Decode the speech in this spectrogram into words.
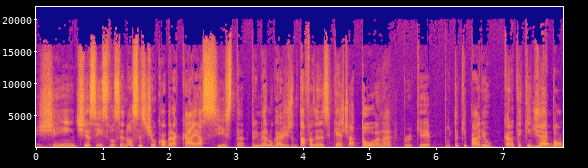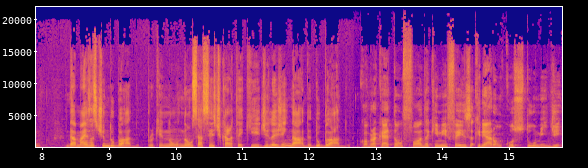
Gente, assim, se você não assistiu Cobra Kai, assista. Primeiro lugar, a gente não tá fazendo esse cast à toa, né? Porque, puta que pariu, Karate Kid já é bom. Ainda mais assistindo dublado, porque não, não se assiste Karate Kid legendado, é dublado. Cobra Kai é tão foda que me fez criar um costume de,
